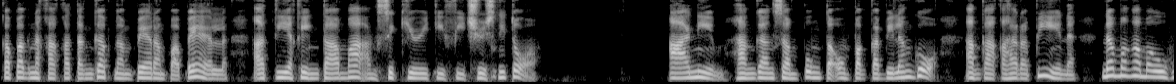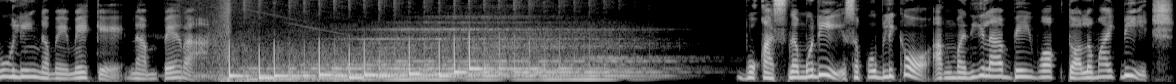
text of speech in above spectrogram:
kapag nakakatanggap ng perang papel at tiyaking tama ang security features nito anim hanggang sampung taong pagkabilanggo ang kakaharapin ng mga mauhuling na may meke ng pera. Bukas na muli sa publiko ang Manila Baywalk Dolomite Beach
